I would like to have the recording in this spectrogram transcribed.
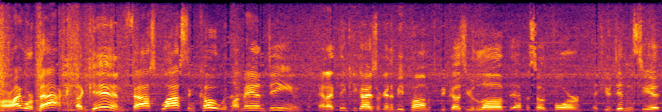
All right, we're back again, Fast Blast and Coat with my man Dean. And I think you guys are gonna be pumped because you loved episode four. If you didn't see it,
